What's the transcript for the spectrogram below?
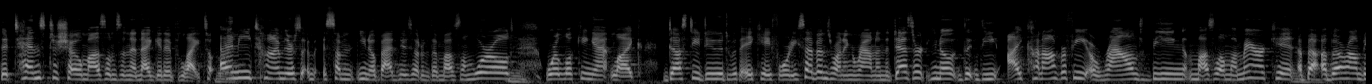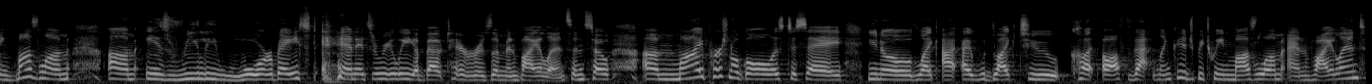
that tends to show Muslims in a negative light. So anytime there's um, some you know bad news out of the Muslim world, we're looking at like dusty dudes with AK-47s running around in the desert. You know, the, the iconography around being Muslim American, about, about around being Muslim, um, is really war-based and it's really about terrorism and violence. And so um, my personal goal is to say, you know, like I, I would like to cut off that linkage between Muslim and violent.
